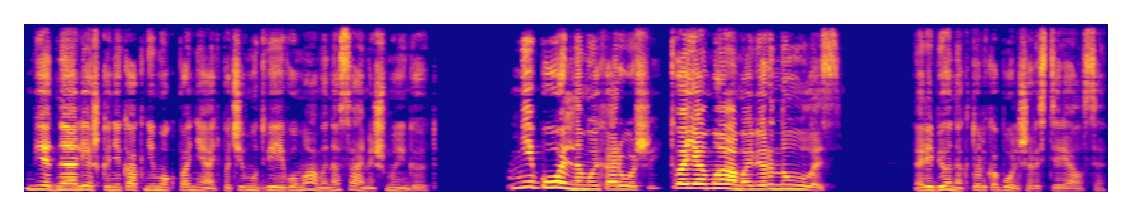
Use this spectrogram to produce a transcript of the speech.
Бедный Олежка никак не мог понять, почему две его мамы носами шмыгают. Не больно, мой хороший. Твоя мама вернулась. Ребенок только больше растерялся,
